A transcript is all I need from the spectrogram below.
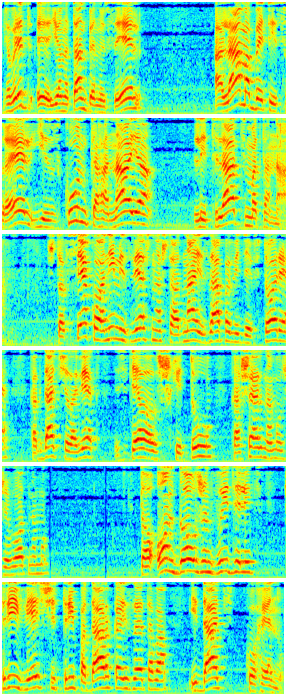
говорит э, Йонатан бен Узиэль, Алама бет Исраэль язкун каганая литлат матана. Что все куаним известно, что одна из заповедей в Торе, когда человек сделал шхиту кошерному животному, то он должен выделить три вещи, три подарка из этого и дать Когену.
